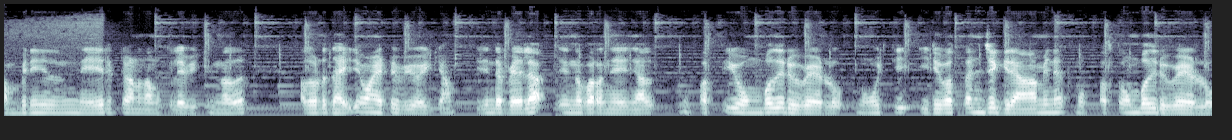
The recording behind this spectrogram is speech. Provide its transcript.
കമ്പനിയിൽ നിന്ന് നേരിട്ടാണ് നമുക്ക് ലഭിക്കുന്നത്. അതുകൊണ്ട് ധൈര്യമായിട്ട് ഉപയോഗിക്കാം. ഇതിന്റെ വില എന്ന് പറഞ്ഞു കഴിഞ്ഞാൽ മുപ്പത്തി ഒമ്പത് രൂപയുള്ളൂ. നൂറ്റി ഇരുപത്തഞ്ച് ഗ്രാമിന് മുപ്പത്തൊമ്പത് രൂപയുള്ളൂ.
